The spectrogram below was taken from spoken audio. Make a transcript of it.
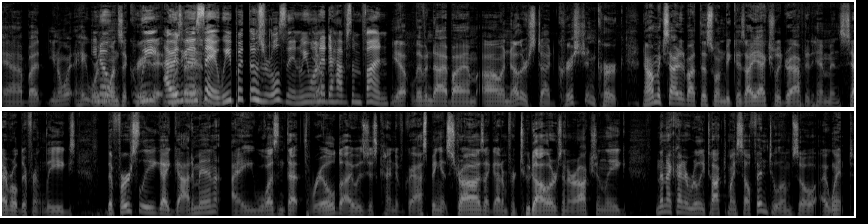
Uh, but you know what? Hey, we're you know, the ones that created we, it. I was gonna say we put those rules in. We wanted to have some fun. Yep, live and die by them. Uh, another stud, Christian Kirk. Now I'm excited about this one because I actually drafted him in several different leagues. The first league I got him in, I wasn't that thrilled. I was just kind of grasping at straws. I got him for two dollars in our auction league, and then I kind of really talked myself into him. So I went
